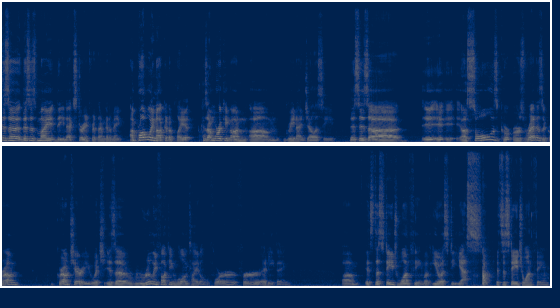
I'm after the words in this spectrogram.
is a this is my the next arrangement that I'm gonna make. I'm probably not gonna play it because I'm working on um, Green Eyed Jealousy. This is uh, it, it, a soul is or is red as a ground ground cherry, which is a really fucking long title for for anything. Um, it's the stage one theme of EOSD. Yes, it's a stage one theme,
